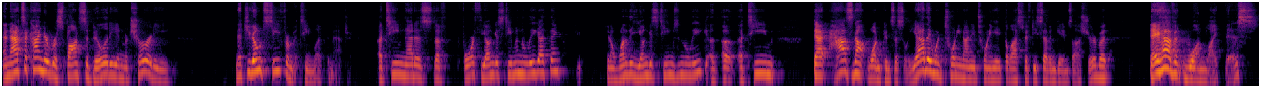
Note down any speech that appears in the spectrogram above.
And that's a kind of responsibility and maturity that you don't see from a team like the Magic, a team that is the fourth youngest team in the league, I think. You know, one of the youngest teams in the league, a, a, a team that has not won consistently. Yeah, they went 29 and 28 the last 57 games last year, but they haven't won like this.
